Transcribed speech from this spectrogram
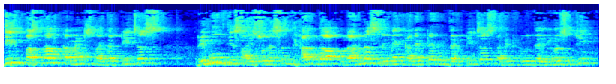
These personal comments by the teachers remove this isolation, help the learners remain connected with their teachers, connected with the university,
